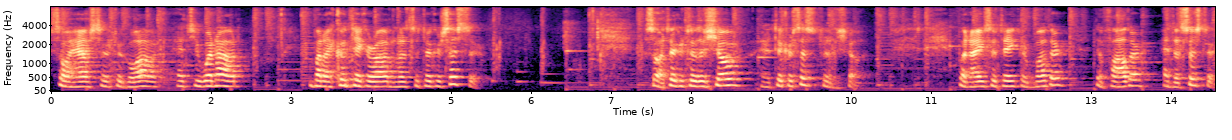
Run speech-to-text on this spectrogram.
so I asked her to go out, and she went out, but I couldn't take her out unless I took her sister. So I took her to the show, and I took her sister to the show. But I used to take her mother, the father, and the sister.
